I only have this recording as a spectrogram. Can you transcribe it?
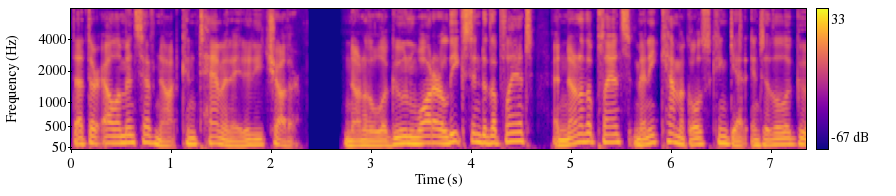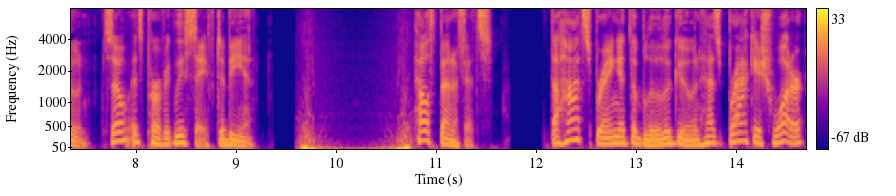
that their elements have not contaminated each other. None of the lagoon water leaks into the plant, and none of the plant's many chemicals can get into the lagoon, so it's perfectly safe to be in. Health benefits. The hot spring at the Blue Lagoon has brackish water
